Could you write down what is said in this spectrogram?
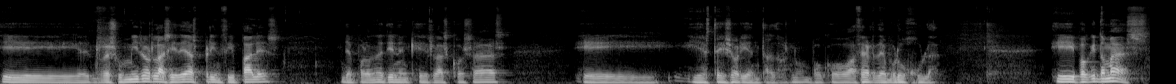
y resumiros las ideas principales de por dónde tienen que ir las cosas y, y estéis orientados, ¿no? Un poco hacer de brújula. Y poquito más.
